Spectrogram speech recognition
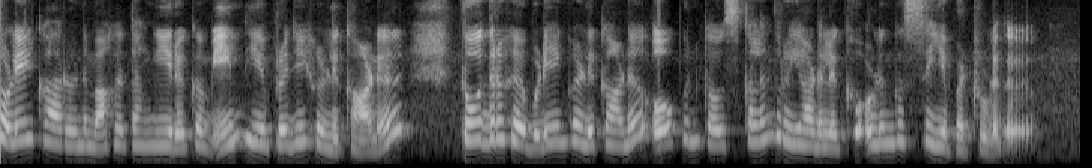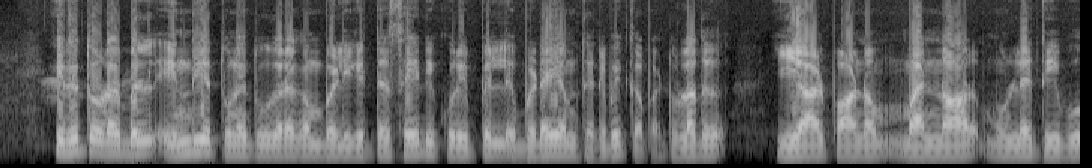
தொழில் காரணமாக தங்கியிருக்கும் இந்திய பிரஜைகளுக்கான தூதரக விடயங்களுக்கான ஓபன் ஹவுஸ் கலந்துரையாடலுக்கு ஒழுங்கு செய்யப்பட்டுள்ளது. இது தொடர்பில் இந்திய துணை தூதரகம் வெளியிட்ட செய்திக்குறிப்பில் இவ்விடயம் தெரிவிக்கப்பட்டுள்ளது. யாழ்ப்பாணம் மன்னார் முல்லைத்தீவு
